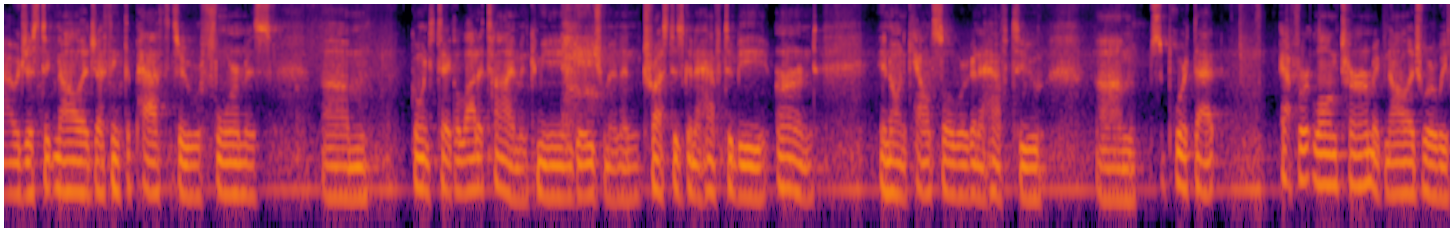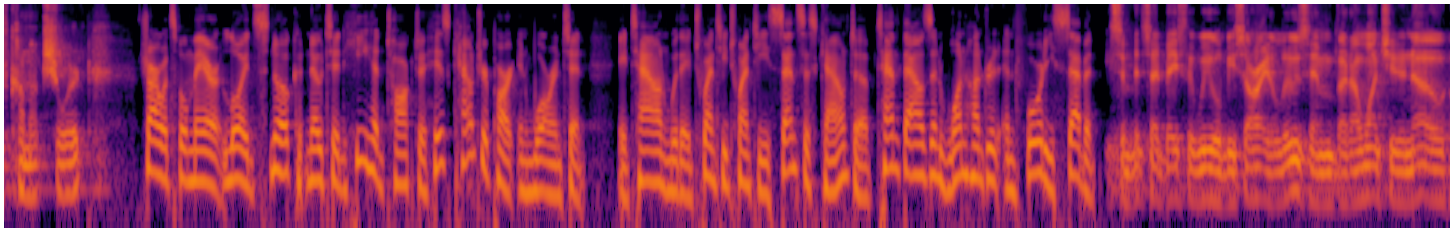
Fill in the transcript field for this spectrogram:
I would just acknowledge I think the path to reform is um, going to take a lot of time and community engagement, and trust is going to have to be earned. And on council, we're going to have to um, support that effort long term, acknowledge where we've come up short. Charlottesville Mayor Lloyd Snook noted he had talked to his counterpart in Warrenton, a town with a 2020 census count of 10,147. He said basically, we will be sorry to lose him, but I want you to know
